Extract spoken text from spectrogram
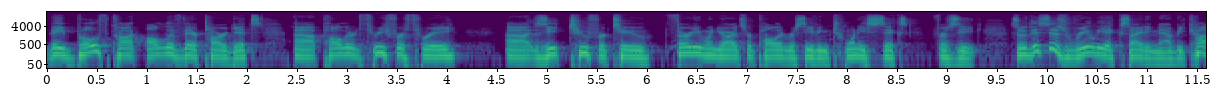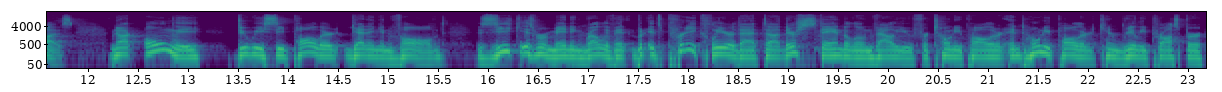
They both caught all of their targets. Uh, Pollard, three for three. Uh, Zeke, two for two. 31 yards for Pollard, receiving 26 for Zeke. So this is really exciting now because not only do we see Pollard getting involved, Zeke is remaining relevant, but it's pretty clear that uh, there's standalone value for Tony Pollard, and Tony Pollard can really prosper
